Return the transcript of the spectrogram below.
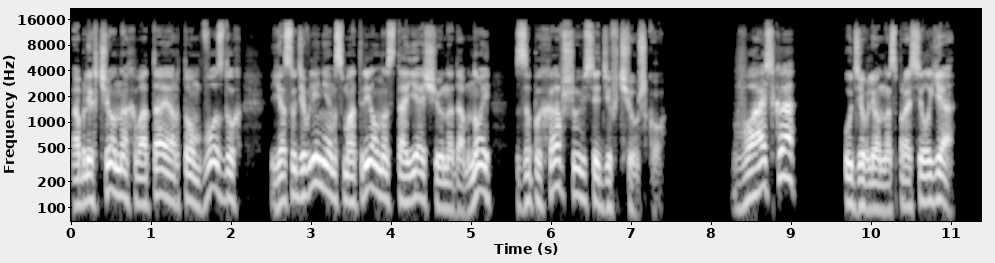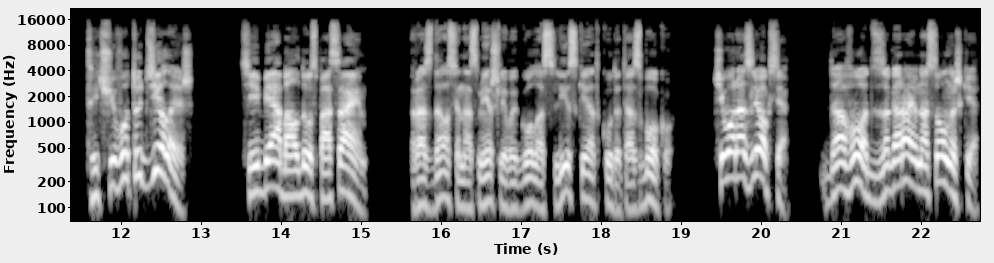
Облегченно хватая ртом воздух, я с удивлением смотрел на стоящую надо мной запыхавшуюся девчушку. «Васька?» — удивленно спросил я. «Ты чего тут делаешь?» «Тебя, балду, спасаем!» Раздался насмешливый голос Лиски откуда-то сбоку. «Чего разлегся?» «Да вот, загораю на солнышке!»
